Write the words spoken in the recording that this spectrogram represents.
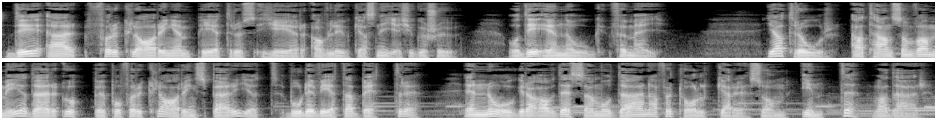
Det är förklaringen Petrus ger av Lukas 9.27 och det är nog för mig. Jag tror att han som var med där uppe på förklaringsberget borde veta bättre än några av dessa moderna förtolkare som inte var där.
